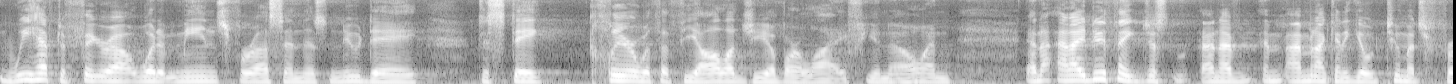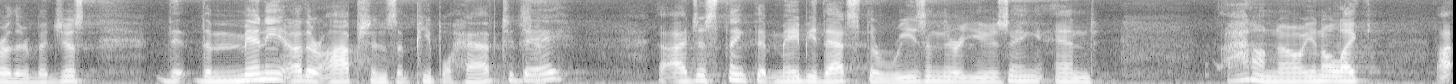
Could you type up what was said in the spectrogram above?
we have to figure out what it means for us in this new day to stay clear with the theology of our life, you know, and and and I do think just and I've, I'm not going to go too much further, but just the the many other options that people have today. I just think that maybe that's the reason they're using, and I don't know, you know, like, I,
